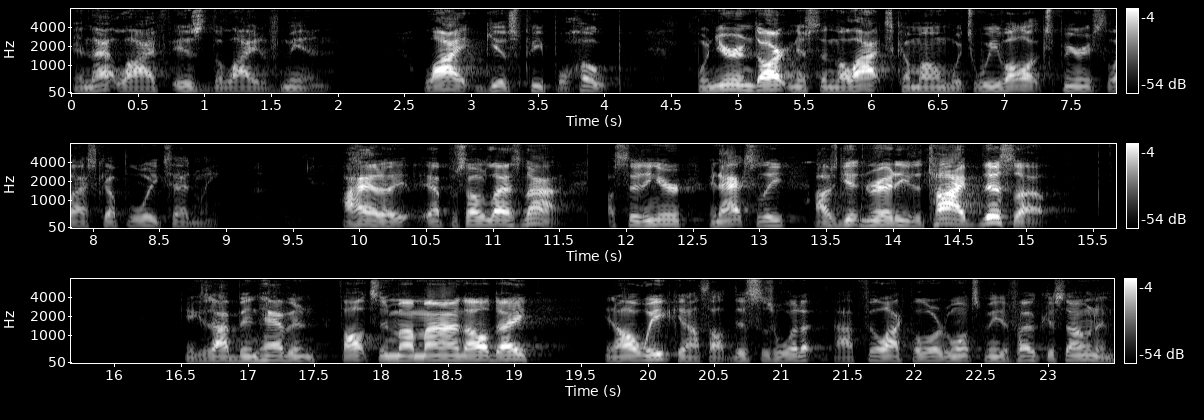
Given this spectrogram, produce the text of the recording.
and that life is the light of men. Light gives people hope. When you're in darkness and the lights come on, which we've all experienced the last couple of weeks, hadn't we? I had an episode last night. I was sitting here, and actually, I was getting ready to type this up because I've been having thoughts in my mind all day and all week, and I thought this is what I feel like the Lord wants me to focus on. And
